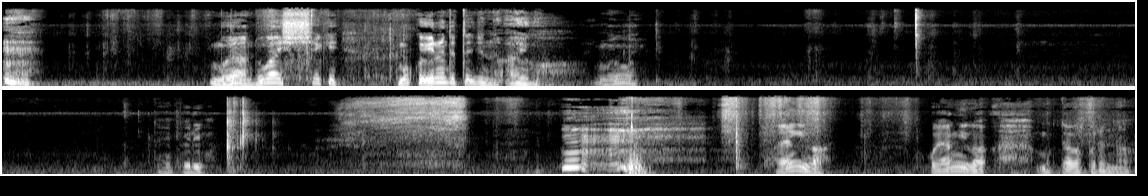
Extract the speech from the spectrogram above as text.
뭐야 누가 이 새끼 먹고 이런 데 던지노 아이고 뭐 야 네, 버리고 고양이가 고양이가 먹다가 버렸나?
